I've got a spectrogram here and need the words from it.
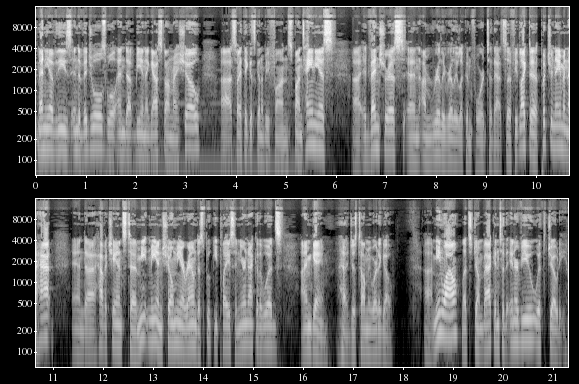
Many of these individuals will end up being a guest on my show, uh, so I think it's going to be fun, spontaneous, uh, adventurous, and I'm really, really looking forward to that. So if you'd like to put your name in the hat and uh, have a chance to meet me and show me around a spooky place in your neck of the woods, I'm game. Just tell me where to go. Uh, meanwhile, let's jump back into the interview with Jodi.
